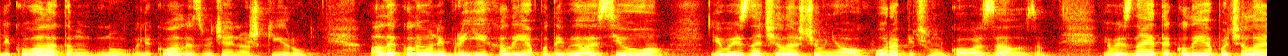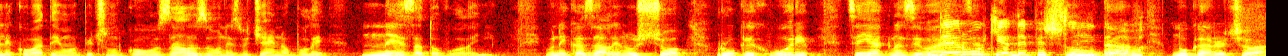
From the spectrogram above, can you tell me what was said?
Лікувала там, ну, лікували, звичайно, шкіру. Але коли вони приїхали, я подивилась його і визначила, що в нього хвора підшлункова залоза. І ви знаєте, коли я почала лікувати йому підшлункову залозу, вони, звичайно, були незадоволені. Вони казали, ну що, руки хворі, це як називається? Де руки, а де підшлункова? Да. Ну кажуть, що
